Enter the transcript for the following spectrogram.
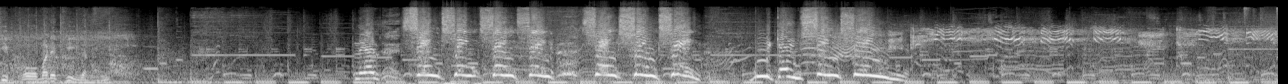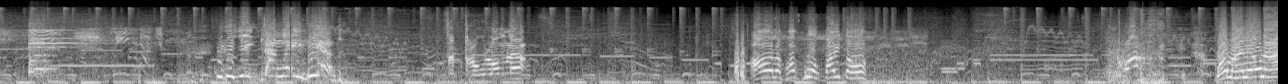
ที่โผล่มาได้ที่อย่างนี้ซิงซิงซิงซิงซิงซิงซิงมีเกมซิงซิงนี่ก็ยิงจังเลยไอ้เฮียศัตรูล้มแล้ว เอาละพักพวกไปต่อ ว่ามาแล้วนะ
